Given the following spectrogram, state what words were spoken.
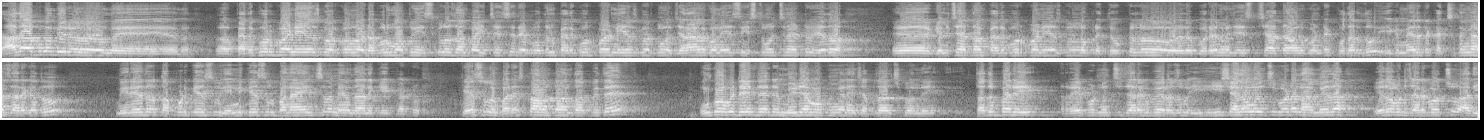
దాదాపుగా మీరు పెదకూరుపాడు నియోజకవర్గంలో డబ్బులు మొత్తం ఇసుకలో సంపాదించేసి రేపు పొద్దున పెదకూరుపాడు నియోజకవర్గంలో జనాలు కొనేసి ఇష్టం వచ్చినట్టు ఏదో గెలిచేద్దాం పెదకూరుపాడు నియోజకవర్గంలో ప్రతి ఒక్కరు ఏదో గొర్రెలను చేసి చేద్దాం అనుకుంటే కుదరదు. ఇక మీదట ఖచ్చితంగా జరగదు. మీరేదో తప్పుడు కేసులు ఎన్ని కేసులు బనాయించినా మేము దానికి కట్టు కేసులను భరిస్తూ ఉంటాం తప్పితే ఇంకొకటి ఏంటంటే మీడియా ముఖంగా నేను చెప్పదలుచుకుంది తదుపరి రేపటి నుంచి జరగబోయే రోజులు ఈ క్షణం నుంచి కూడా నా మీద ఏదో ఒకటి జరగవచ్చు. అది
